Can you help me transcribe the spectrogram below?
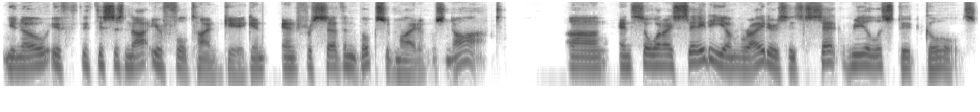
you know, if, if this is not your full time gig, and, and for seven books of mine, it was not. Um, and so, what I say to young writers is set realistic goals.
